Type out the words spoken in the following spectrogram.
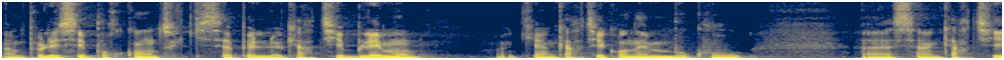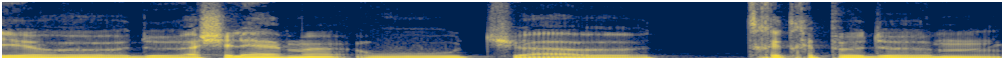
un peu laissé pour compte qui s'appelle le quartier Blémont, euh, qui est un quartier qu'on aime beaucoup. Euh, c'est un quartier euh, de HLM où tu as euh, très très peu de hum,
